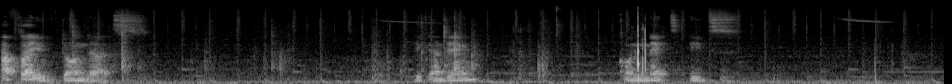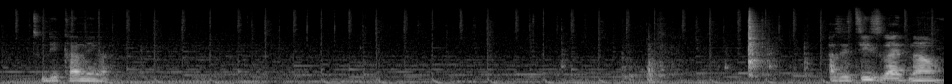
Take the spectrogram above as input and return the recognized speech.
After you've done that, you can then connect it to the camera. As it is right now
